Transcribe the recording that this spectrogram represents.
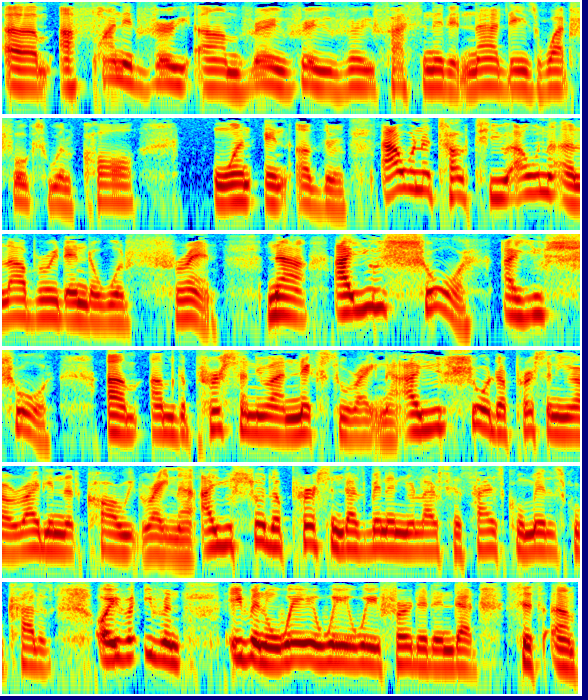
um, I find it very, um, very, very, very fascinating nowadays. What folks will call one another. I want to talk to you. I want to elaborate in the word friend. Now, are you sure? Are you sure um, um, the person you are next to right now? Are you sure the person you are riding that car with right now? Are you sure the person that's been in your life since high school, middle school, college, or even even even way, way, way further than that, since um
